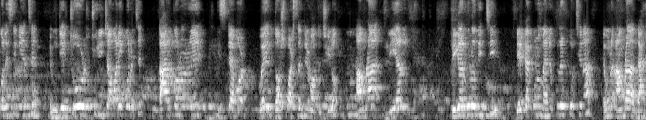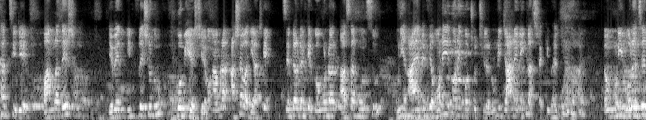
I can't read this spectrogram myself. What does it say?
পলিসি নিয়েছে এবং যে চোর, চুরি, চামারি করেছে, তার কারণে স্টাবন ওয়ে দশ পার্সেন্টের মতো ছিল। আমরা রিয়াল ফিগারগুলো দিচ্ছি ডেটা কোনো ম্যানিপুলেট করছি না এবং আমরা দেখাচ্ছি যে বাংলাদেশ এবার ইনফ্লেশনও কমিয়ে এসছে। এবং আমরা আশাবাদী, আজকে সেন্ট্রাল ব্যাংকের গভর্নর আসার মনসুর, উনি আইএমএফ এ অনেক অনেক বছর ছিলেন। উনি জানেন এই কাজটা কীভাবে করতে হয়। এবং উনি বলেছেন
